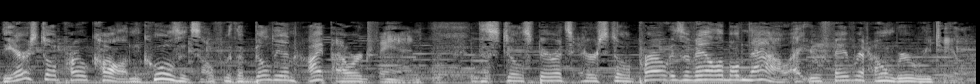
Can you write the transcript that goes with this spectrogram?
The AirStill Pro column cools itself with a built-in high-powered fan. The Still Spirits AirStill Pro is available now at your favorite homebrew retailer.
